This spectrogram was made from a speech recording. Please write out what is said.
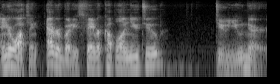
and you're watching everybody's favorite couple on YouTube, Do You Nerd?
